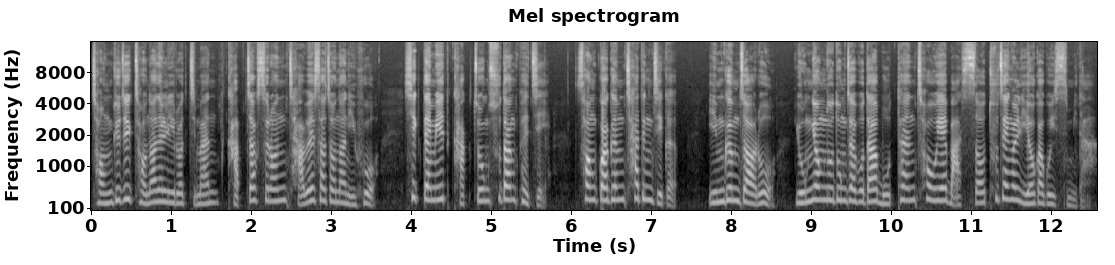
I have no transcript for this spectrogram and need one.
정규직 전환을 이뤘지만 갑작스런 자회사 전환 이후 식대 및 각종 수당 폐지, 성과금 차등 지급, 임금 저하로 용역 노동자보다 못한 처우에 맞서 투쟁을 이어가고 있습니다.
